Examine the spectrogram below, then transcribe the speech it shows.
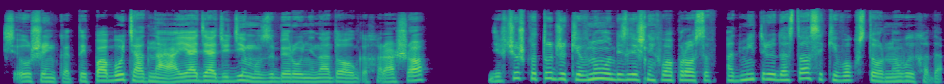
«Ксюшенька, ты побудь одна, а я дядю Диму заберу ненадолго, хорошо?» Девчушка тут же кивнула без лишних вопросов, а Дмитрию достался кивок в сторону выхода.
